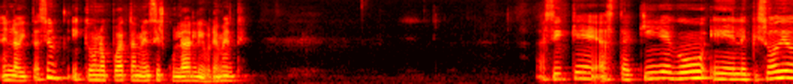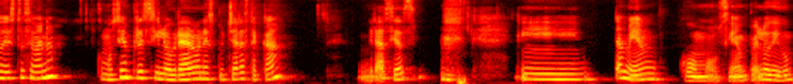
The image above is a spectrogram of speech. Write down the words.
en la habitación y que uno pueda también circular libremente. Así que hasta aquí llegó el episodio de esta semana. Como siempre, si lograron escuchar hasta acá, gracias. y también, como siempre lo digo,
